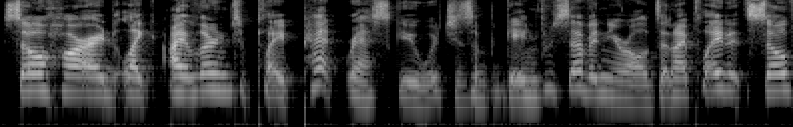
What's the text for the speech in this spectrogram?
so hard. Like I learned to play Pet Rescue, which is a game for seven year olds, and I played it so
